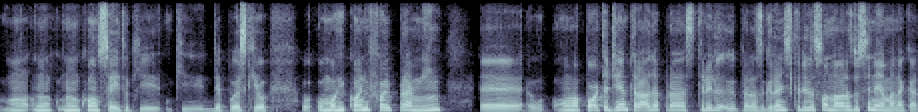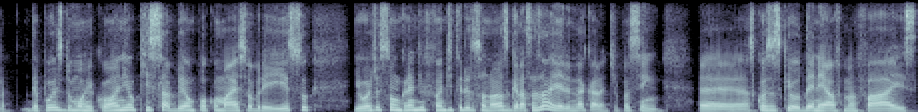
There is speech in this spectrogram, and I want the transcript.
um, um, conceito que, que depois que eu. O, Morricone foi, para mim, é, uma porta de entrada para as grandes trilhas sonoras do cinema, né, cara? Depois do Morricone, eu quis saber um pouco mais sobre isso. E hoje eu sou um grande fã de trilhas sonoras graças a ele, né, cara? Tipo assim, é, as coisas que o Danny Elfman faz,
